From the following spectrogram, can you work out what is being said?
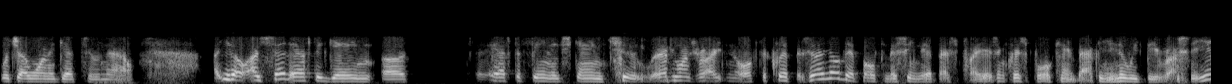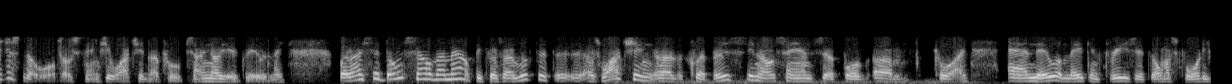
which I want to get to now. You know, I said after game. Uh, after Phoenix game two, everyone's writing off the Clippers. And I know they're both missing their best players, and Chris Paul came back, and you knew he'd be rusty. You just know all those things. You watch enough hoops. I know you agree with me. But I said, don't sell them out because I looked at the, I was watching uh, the Clippers, you know, sans uh, Paul, um, Kawhi, and they were making threes at almost 40%.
